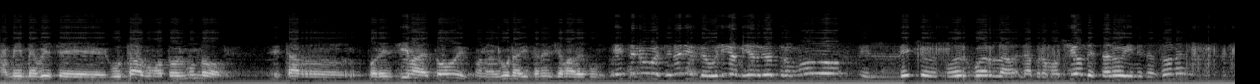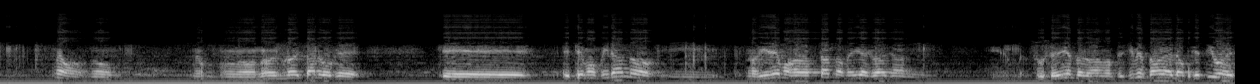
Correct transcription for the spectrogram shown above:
a mí me hubiese gustado, como todo el mundo, estar por encima de todo y con alguna diferencia más de puntos. ¿Este nuevo escenario te obliga a mirar de otro modo el hecho de poder jugar la, la promoción, de estar hoy en esa zona? No, no, no, no, no, no es algo que, que estemos mirando y nos iremos adaptando a medida que vayan sucediendo los acontecimientos. Ahora el objetivo es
